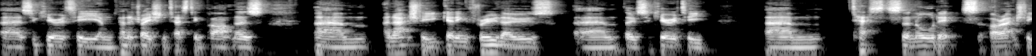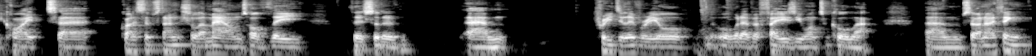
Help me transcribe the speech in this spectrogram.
uh, security and penetration testing partners, um, and actually getting through those um, those security um, tests and audits are actually quite uh, quite a substantial amount of the the sort of um, pre-delivery or or whatever phase you want to call that. Um, so, and I think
